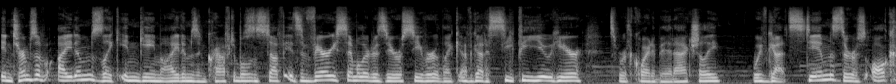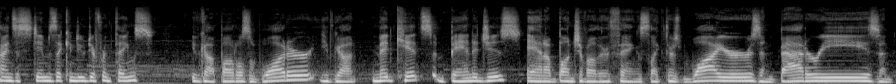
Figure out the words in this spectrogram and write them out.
In terms of items, like in-game items and craftables and stuff, it's very similar to Zero Sievert. Like I've got a CPU here. It's worth quite a bit actually. We've got stims. There's all kinds of stims that can do different things. You've got bottles of water, you've got med kits, bandages, and a bunch of other things. Like there's wires and batteries and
